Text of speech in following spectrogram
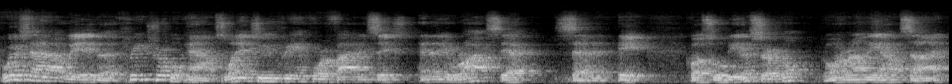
We're going to start out with uh, three triple counts, one and two, three and four, five and six, and then a rock step, seven, eight. Of course, we'll be in a circle, going around the outside.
